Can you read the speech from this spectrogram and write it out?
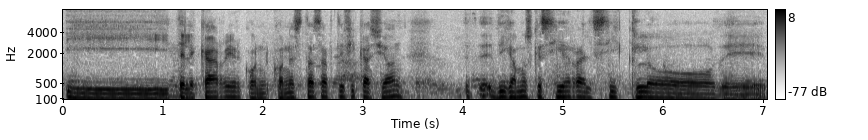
y Telecarrier con, esta certificación digamos que cierra el ciclo de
